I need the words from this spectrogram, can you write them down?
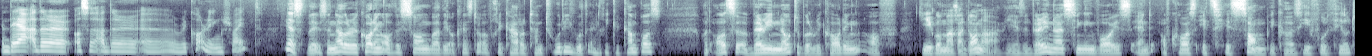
And there are other also other uh, recordings, right? Yes, there is another recording of this song by the orchestra of Ricardo Tanturi with Enrique Campos, but also a very notable recording of Diego Maradona. He has a very nice singing voice, and of course, it's his song because he fulfilled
